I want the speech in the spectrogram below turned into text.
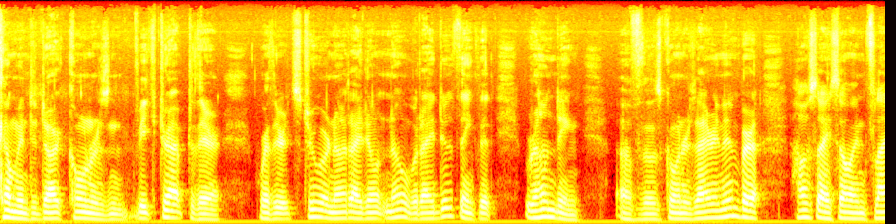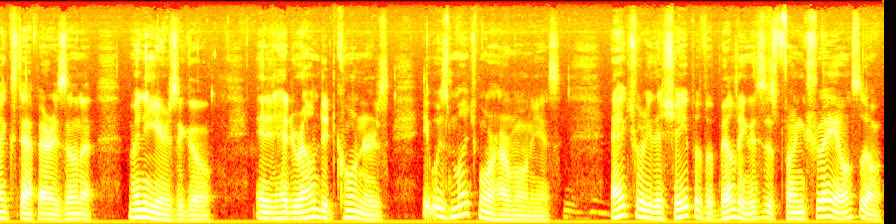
come into dark corners and be trapped there. Whether it's true or not, I don't know, but I do think that rounding of those corners. I remember a house I saw in Flagstaff, Arizona, many years ago, and it had rounded corners. It was much more harmonious. Mm-hmm. Actually, the shape of a building, this is feng shui also.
